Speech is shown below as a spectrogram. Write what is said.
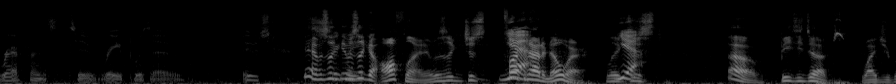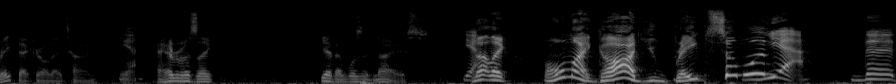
reference to rape was a it was Yeah, it was like it was like an offline. It was like just fucking Yeah. out of nowhere. Like Yeah. just oh, BT Dubs, why'd you rape that girl that time? yeah And everyone's like, yeah, that wasn't nice. yeah Not like, oh my god, you raped someone? yeah the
